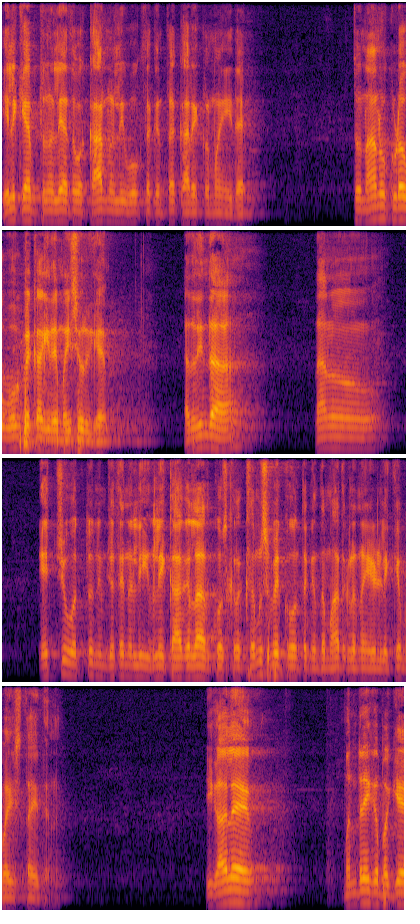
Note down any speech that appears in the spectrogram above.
ಹೆಲಿಕ್ಯಾಪ್ಟರ್ನಲ್ಲಿ ಅಥವಾ ಕಾರ್ನಲ್ಲಿ ಹೋಗ್ತಕ್ಕಂಥ ಕಾರ್ಯಕ್ರಮ ಇದೆ. ಸೊ ನಾನು ಕೂಡ ಹೋಗ್ಬೇಕಾಗಿದೆ ಮೈಸೂರಿಗೆ. ಅದರಿಂದ ನಾನು ಹೆಚ್ಚು ಹೊತ್ತು ನಿಮ್ಮ ಜೊತೆಯಲ್ಲಿ ಇರಲಿಕ್ಕಾಗಲ್ಲ, ಅದಕ್ಕೋಸ್ಕರ ಕ್ಷಮಿಸಬೇಕು ಅಂತಕ್ಕಂಥ ಮಾತುಗಳನ್ನು ಹೇಳಲಿಕ್ಕೆ ಬಯಸ್ತಾ ಇದ್ದೇನೆ ಈಗಾಗಲೇ ಮನ್ರೇಗಾ ಬಗ್ಗೆ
